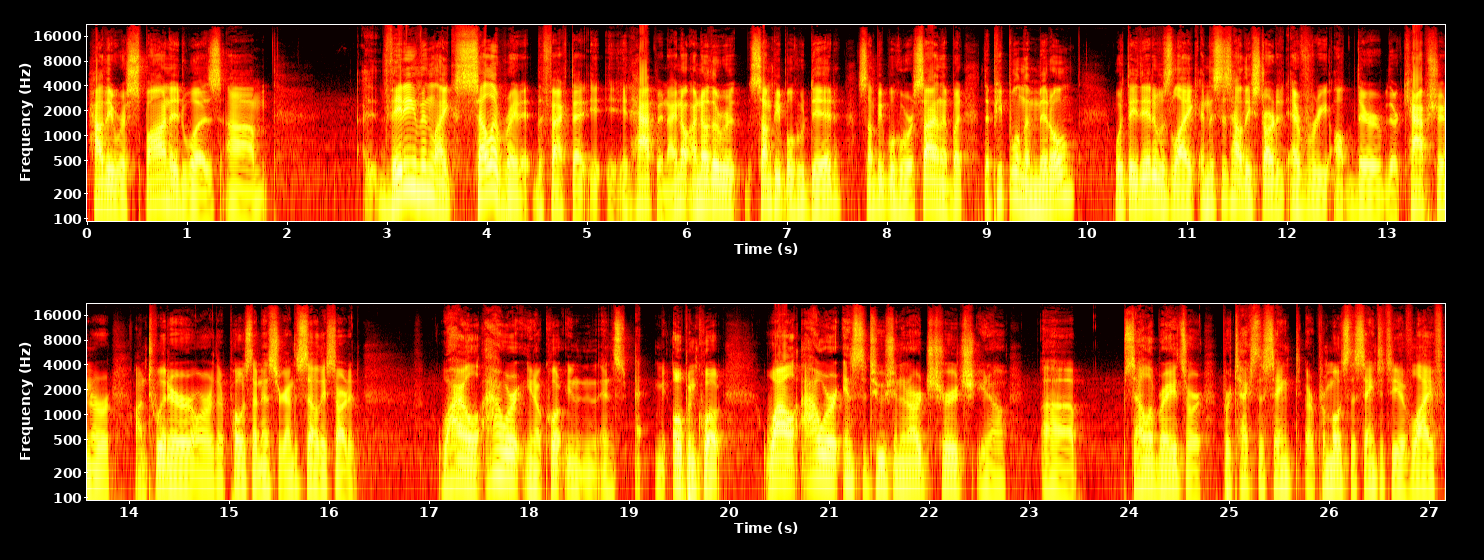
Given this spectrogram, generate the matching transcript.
how they responded was. Um, they didn't even like celebrate it the fact that it, it happened i know i know there were some people who did some people who were silent but the people in the middle what they did was like, and this is how they started every uh, their their caption or on Twitter or their post on Instagram. This is how they started. While our, you know, quote, in, in, open quote, while our institution and our church, you know, uh, celebrates or protects the sanct or promotes the sanctity of life,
